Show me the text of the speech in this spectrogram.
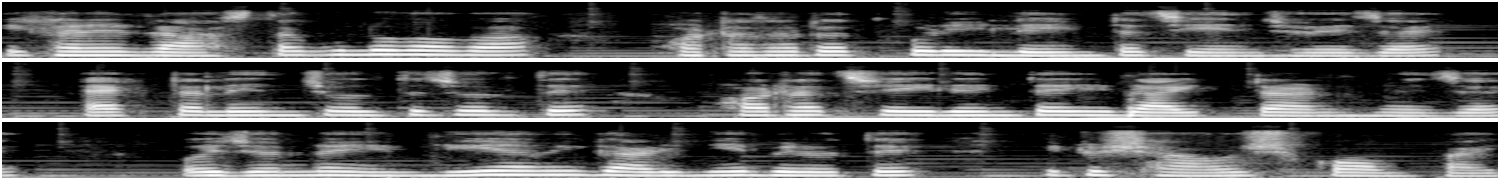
এখানে রাস্তাগুলো বাবা, হঠাৎ হঠাৎ করেই লেনটা চেঞ্জ হয়ে যায়। একটা লেন চলতে চলতে হঠাৎ সেই লেনটাই রাইট টার্ন হয়ে যায়। ওই জন্য এমনি আমি গাড়ি নিয়ে বেরোতে একটু সাহস কম পাই।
